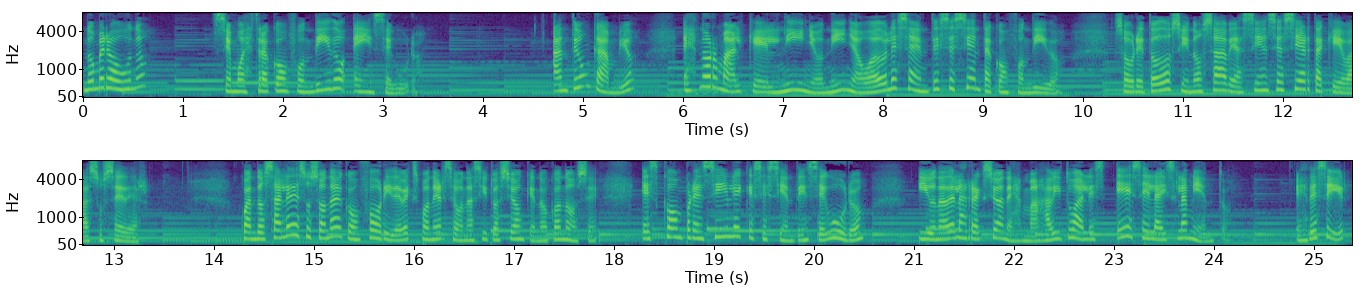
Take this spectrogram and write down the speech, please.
Número 1. Se muestra confundido e inseguro. Ante un cambio, es normal que el niño, niña o adolescente se sienta confundido, sobre todo si no sabe a ciencia cierta qué va a suceder. Cuando sale de su zona de confort y debe exponerse a una situación que no conoce, es comprensible que se siente inseguro y una de las reacciones más habituales es el aislamiento. Es decir,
